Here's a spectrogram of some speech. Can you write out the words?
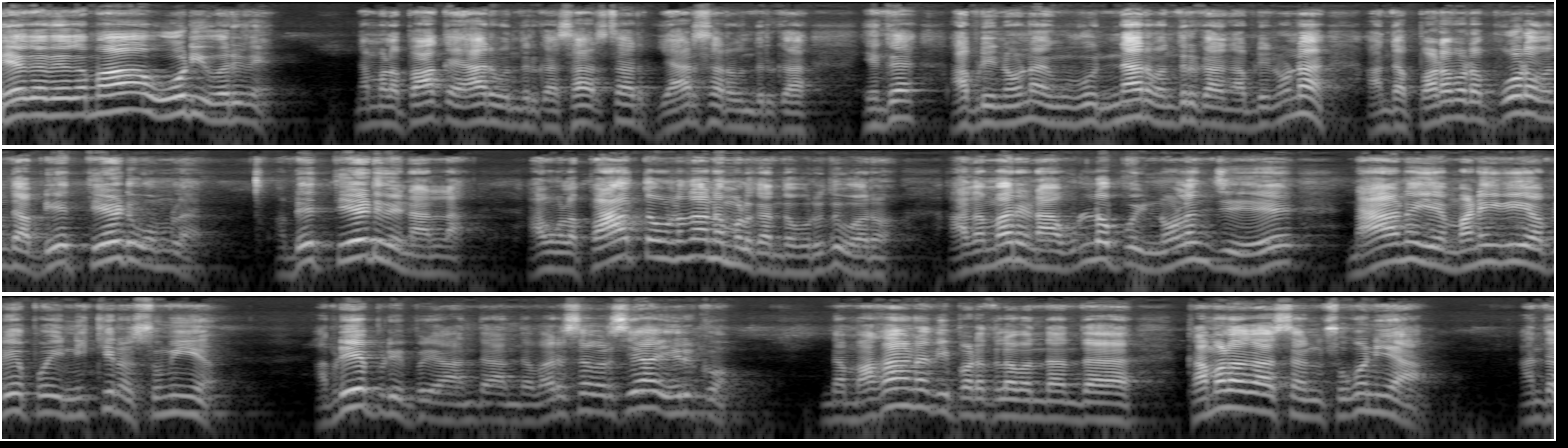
வேக வேகமாக ஓடி வருவேன். நம்மளை பார்க்க யார் வந்திருக்கா? சார் சார் யார் சார் வந்திருக்கா? எங்கே? அப்படின்னோடனே இன்னார் வந்திருக்காங்க? அப்படின்னோடனே அந்த படபடப்போட வந்து அப்படியே தேடுவோம்ல. அப்படியே தேடுவேன் நல்லா அவங்கள பார்த்த தான் நம்மளுக்கு அந்த ஒரு இது வரும். அதை மாதிரி நான் உள்ளே போய் நுழைஞ்சு நானும் என் மனைவி அப்படியே போய் நிற்கணும் சுமியும் அப்படியே இப்படி இப்படி அந்த அந்த வருஷ வரிசையாக இருக்கும். இந்த மகாநதி படத்தில் வந்த அந்த கமலஹாசன் சுகன்யா அந்த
